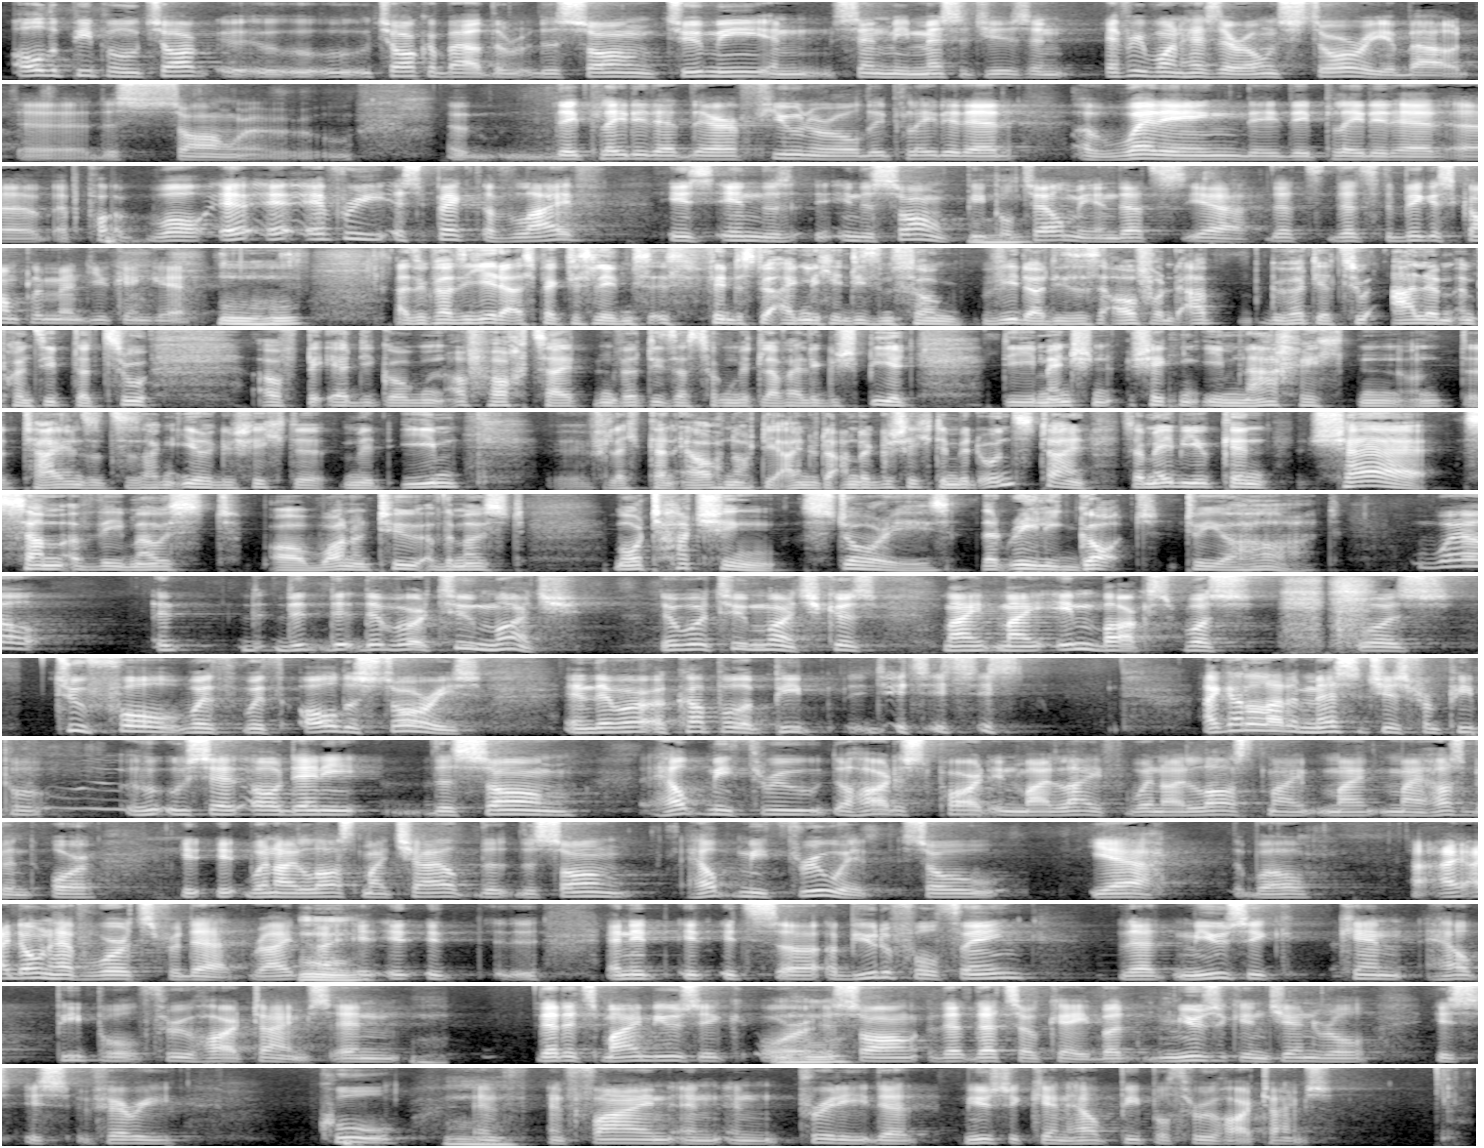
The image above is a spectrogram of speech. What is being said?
all the people who talk uh, who talk about the the song to me and send me messages, and everyone has their own story about uh, the song. Uh, they played it at their funeral. They played it at a wedding. They they played it at uh, a well. Every aspect of life is in the in the song. People tell me, and that's yeah, that's that's the biggest compliment you can get. Also quasi jeder Aspekt des Lebens ist, findest du eigentlich in diesem Song wieder. Dieses Auf und Ab gehört ja zu allem im Prinzip dazu. Auf Beerdigungen, auf Hochzeiten wird dieser Song mittlerweile gespielt. Die Menschen schicken ihm Nachrichten und äh, teilen sozusagen ihre Geschichte mit ihm. Äh, Vielleicht kann er auch noch die ein oder andere Geschichte mit uns teilen. So maybe you can share some of the most, or one or two of the most more touching stories that really got to your heart. Well, th- th- there were too much. There were too much because my, my inbox was was too full with, with all the stories, and there were a couple of people. It's it's it's. I got a lot of messages from people who, who said, "Oh, Danny, the song helped me through the hardest part in my life when I lost my my, my husband, or it, it, when I lost my child. The, the song helped me through it." So yeah, well, I, I don't have words for that, right? I, mm. it, it, it, and it, it, it's a, a beautiful thing that music can help people through hard times, and that it's my music or a mm-hmm. song that that's okay. But music in general is is very cool mm. and and fine and and pretty. That music can help people through hard times.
